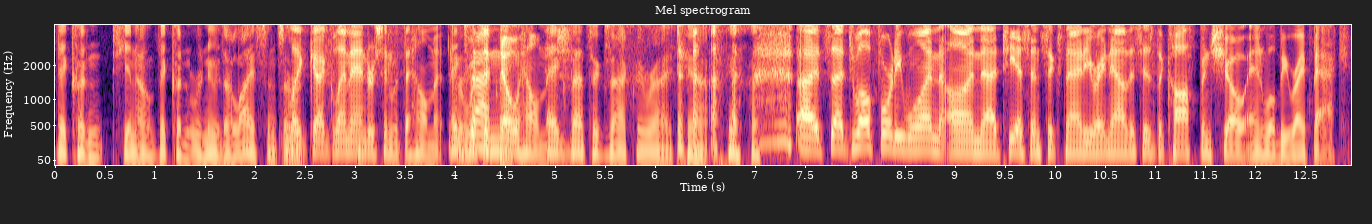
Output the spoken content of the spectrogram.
they couldn't, you know, they couldn't renew their license. Or, like uh, Glenn Anderson with the helmet, exactly. or with the no helmet. That's exactly right. Yeah. yeah. Uh, it's uh, 1241 on uh, TSN 690 right now. This is the Kaufman Show, and we'll be right back.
